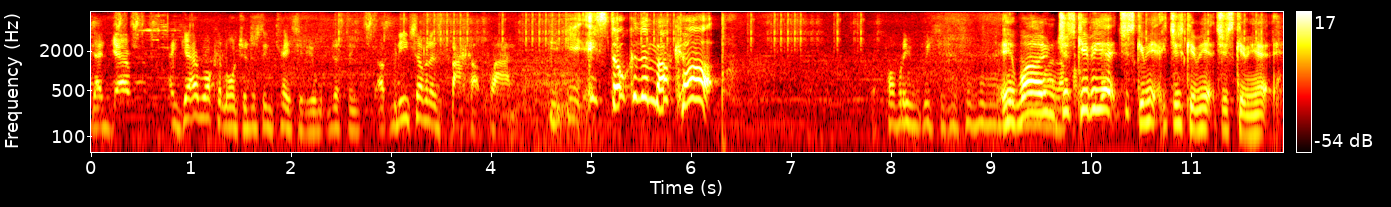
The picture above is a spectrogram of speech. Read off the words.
and get, and get a rocket launcher just in case if you just in, uh, we need something as backup plan. It's not gonna muck up. Probably It won't. Just give me it. Just give me it. Just give me it. Just give me it.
